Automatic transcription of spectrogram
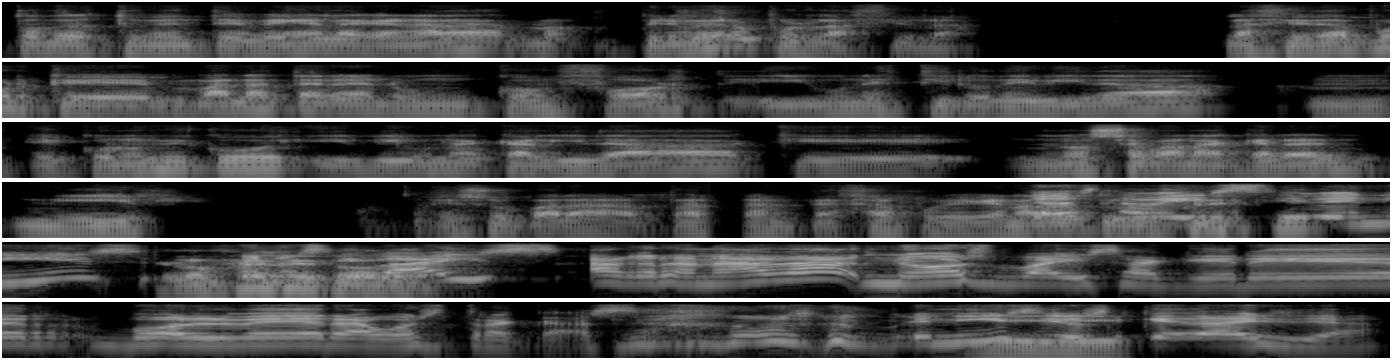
todos los estudiantes vengan a Granada, primero por la ciudad. La ciudad porque van a tener un confort y un estilo de vida mm, económico y de una calidad que no se van a querer ni ir. Eso para, empezar, porque Granada ya sabéis, si venís, si vais a Granada, no os vais a querer volver a vuestra casa. venís y, os quedáis ya.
